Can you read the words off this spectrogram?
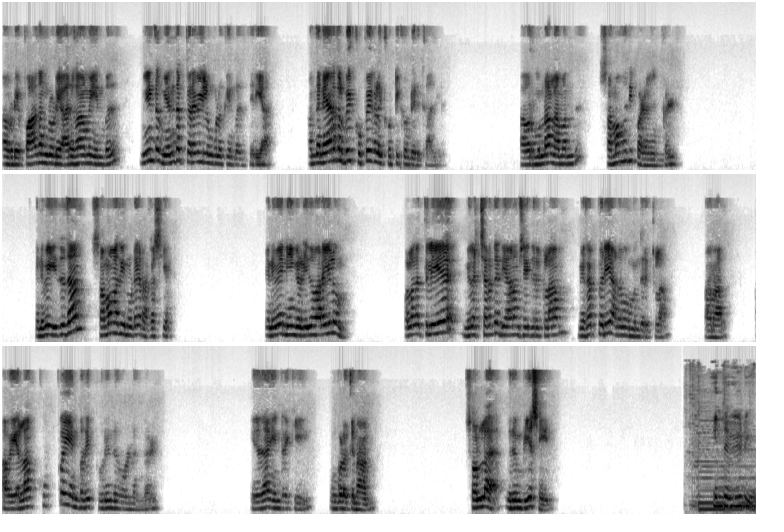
அவருடைய பாதங்களுடைய அருகாமை என்பது மீண்டும் எந்த பிறவியில் உங்களுக்கு என்பது தெரியாது. அந்த நேரத்தில் போய் குப்பைகளை கொட்டி கொண்டிருக்காதீர்கள். அவர் முன்னால் அமர்ந்து சமாதி பழகுங்கள். எனவே இதுதான் சமாதியினுடைய ரகசியம். எனவே நீங்கள் இதுவரையிலும் உலகத்திலேயே மிகச்சிறந்த தியானம் செய்திருக்கலாம் மிகப்பெரிய அனுபவம் வந்திருக்கலாம். ஆனால் அவையெல்லாம் குப்பை என்பதை புரிந்து கொள்ளுங்கள். இதுதான் இன்றைக்கு உங்களுக்கு நான் சொல்ல விரும்பிய செய்தி. இந்த வீடியோ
